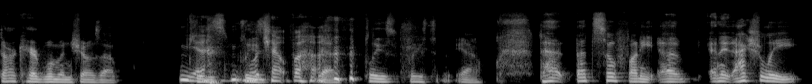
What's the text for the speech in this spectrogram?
dark haired woman shows up. Yeah, please, watch out for her. yeah, please, please, yeah. That that's so funny, uh, and it actually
